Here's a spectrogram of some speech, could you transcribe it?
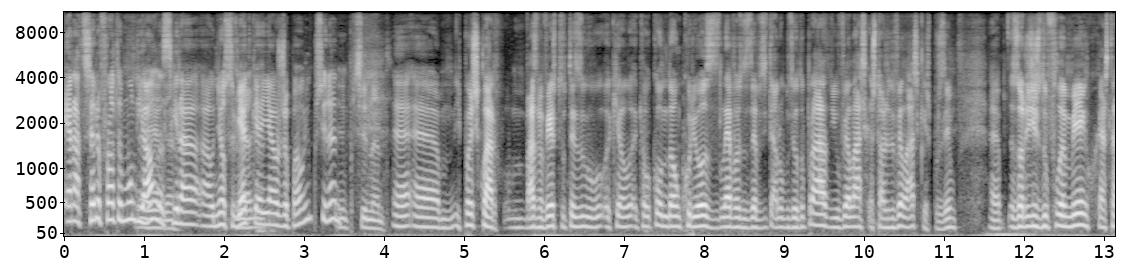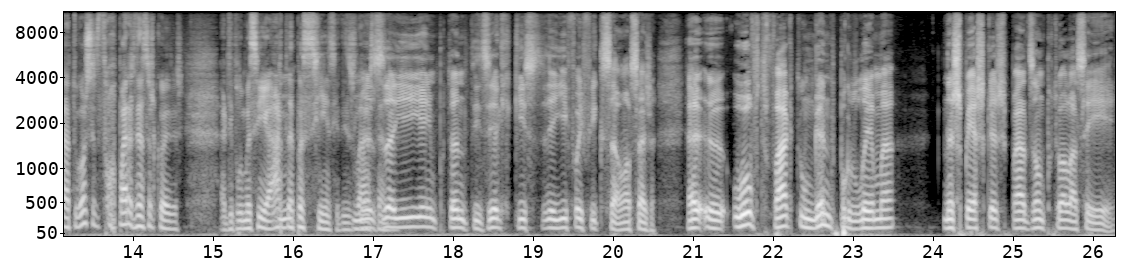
era a terceira frota mundial a seguir à, à União Soviética e ao Japão. Impressionante. Impressionante. Uh, e depois, claro, mais uma vez, tu tens o, aquele, aquele condão curioso, levas-nos a visitar o Museu do Prado e o Velásquez, a história do Velásquez, por exemplo, as origens do flamenco, cá está. Tu gostas, tu reparas nessas coisas. A diplomacia é a arte da paciência, dizes lá. Mas aí é importante dizer que isso aí foi ficção, ou seja, uh, uh, houve de facto um grande problema nas pescas para a adesão de Portugal à CE,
